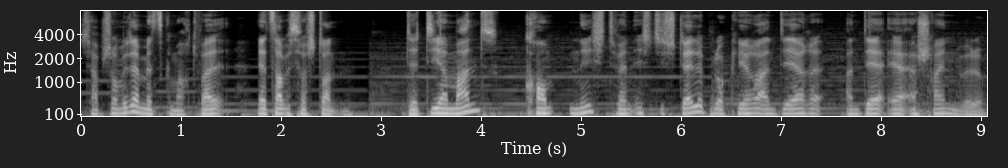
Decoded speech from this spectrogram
Ich habe schon wieder Mist gemacht, weil jetzt habe ich es verstanden. Der Diamant kommt nicht, wenn ich die Stelle blockiere, an der, an der er erscheinen würde.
